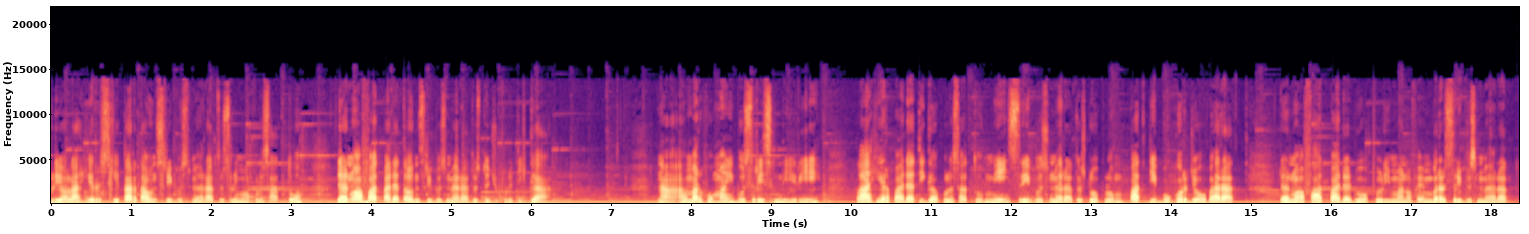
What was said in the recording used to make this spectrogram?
Beliau lahir sekitar tahun 1951 dan wafat pada tahun 1973. Nah, almarhumah Ibu Sri sendiri lahir pada 31 Mei 1924 di Bogor, Jawa Barat dan wafat pada 25 November 1952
